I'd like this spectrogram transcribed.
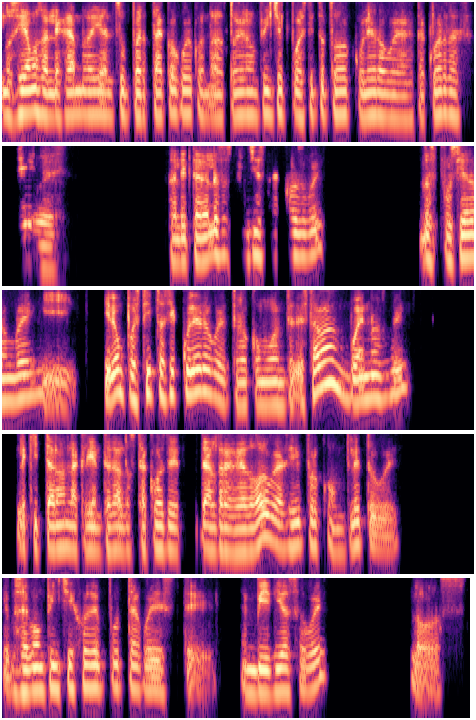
nos íbamos alejando ahí al super taco, güey, cuando tuvieron un pinche puestito todo culero, güey, ¿te acuerdas? Sí, güey. Sea, literal, esos pinches tacos, güey, los pusieron, güey, y era un puestito así culero, güey, pero como estaban buenos, güey, le quitaron la clientela a los tacos de, de alrededor, güey, así por completo, güey. Y pues algún pinche hijo de puta, güey, este, envidioso, güey, los,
